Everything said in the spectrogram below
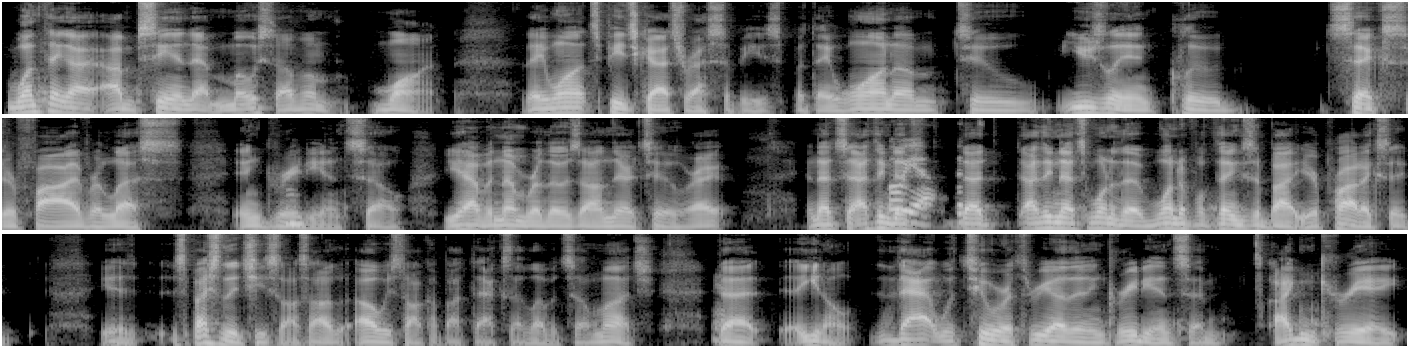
one thing I, I'm seeing that most of them want they want speed scratch recipes, but they want them to usually include six or five or less mm. ingredients. So you have a number of those on there too, right? And that's I think oh, that's, yeah. that I think that's one of the wonderful things about your products that especially the cheese sauce. I, always talk about that because I love it so much. Yeah. That you know that with two or three other ingredients, and I can create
